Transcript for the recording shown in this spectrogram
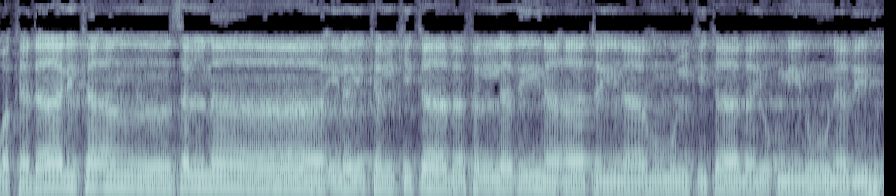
وكذلك أنزلنا إليك الكتاب فالذين آتيناهم الكتاب يؤمنون به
